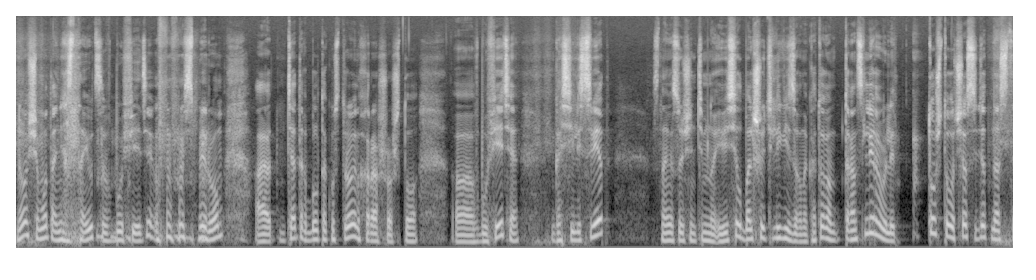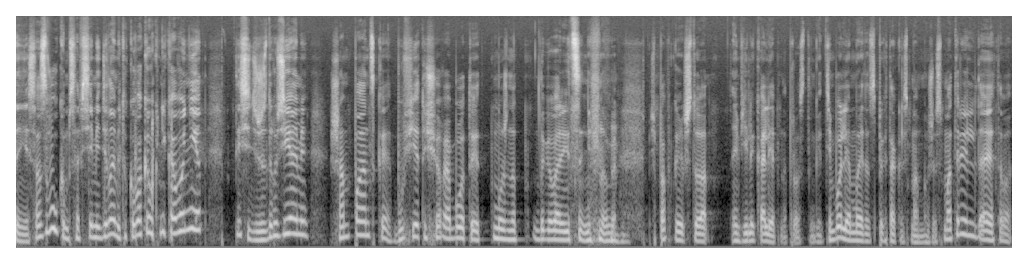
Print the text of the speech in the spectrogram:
Ну, в общем, вот они остаются в буфете восьмером. А театр был так устроен хорошо, что э, в буфете гасили свет, становилось очень темно, и висел большой телевизор, на котором транслировали то, что вот сейчас идет на сцене, со звуком, со всеми делами, только вокруг никого нет. Ты сидишь с друзьями, шампанское, буфет еще работает, можно договориться немного. Папа говорит, что великолепно просто. Говорит, тем более мы этот спектакль с мамой уже смотрели до этого.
